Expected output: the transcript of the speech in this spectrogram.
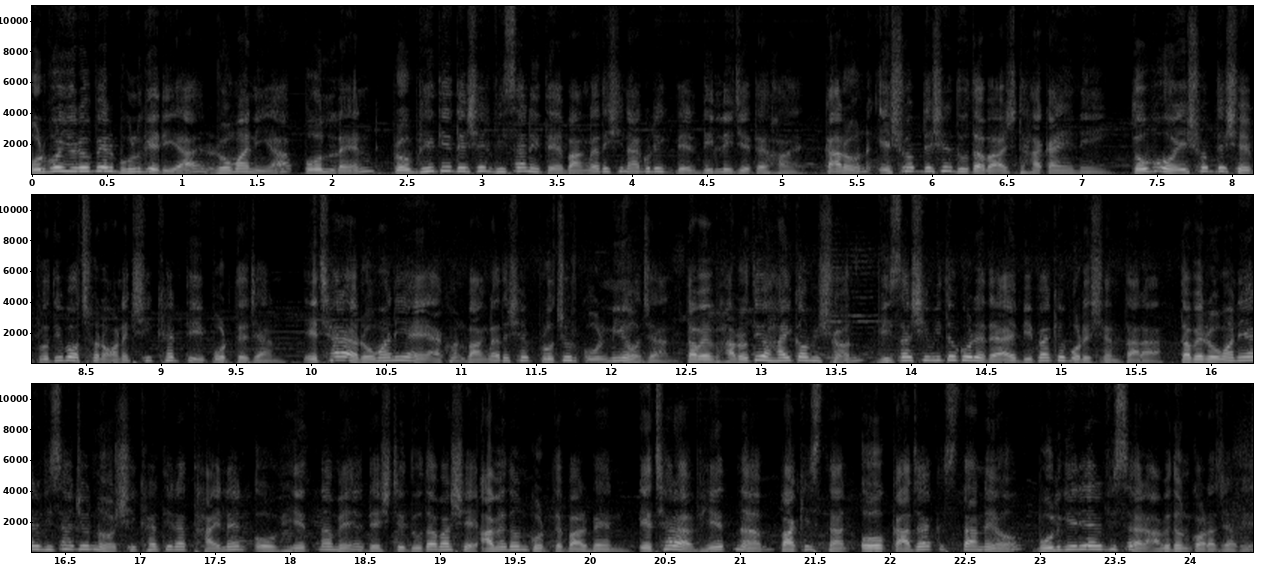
পূর্ব ইউরোপের বুলগেরিয়া, রোমানিয়া, পোল্যান্ড প্রভৃতি দেশের ভিসা নিতে বাংলাদেশি নাগরিকদের দিল্লি যেতে হয়। কারণ এসব দেশের দূতাবাস ঢাকায় নেই। তবুও এসব দেশে প্রতি বছর অনেক শিক্ষার্থী পড়তে যান। এছাড়া রোমানিয়ায় এখন বাংলাদেশের প্রচুর কর্মীও যান। তবে ভারতীয় হাইকমিশন ভিসা সীমিত করে দেয় বিপাকে পড়েছেন তারা। তবে রোমানিয়ার ভিসার জন্য শিক্ষার্থীরা থাইল্যান্ড ও ভিয়েতনামে দেশটি দূতাবাসে আবেদন করতে পারবেন। এছাড়া ভিয়েতনাম, পাকিস্তান ও কাজাকস্তানেও বুলগেরিয়ার ভিসার আবেদন করা যাবে।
